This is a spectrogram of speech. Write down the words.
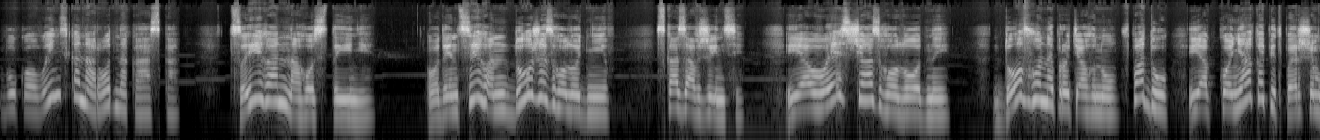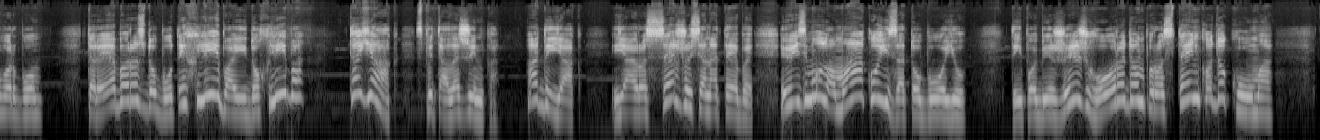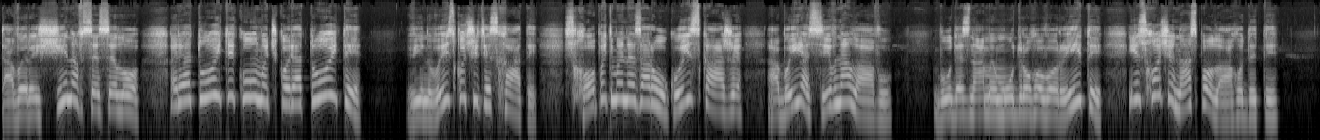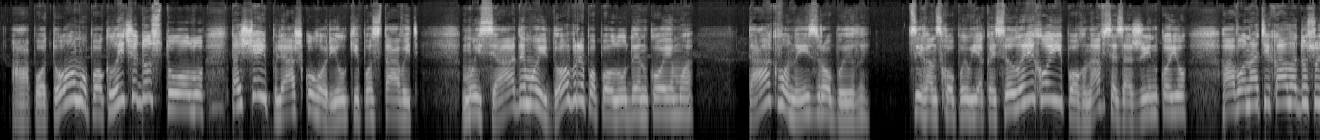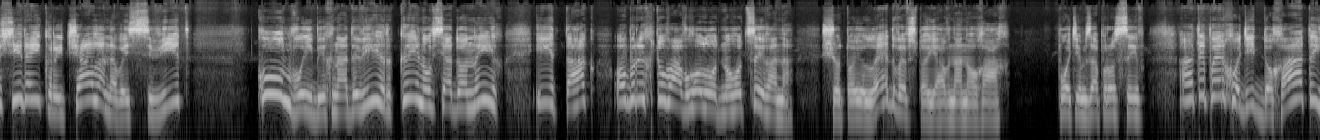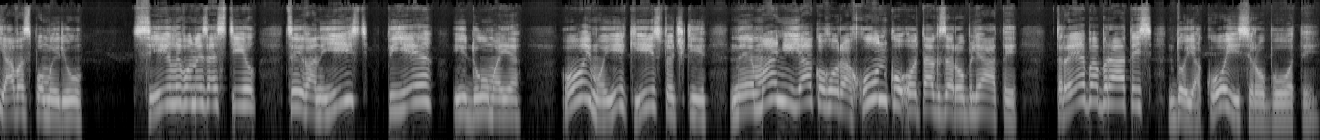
Буковинська народна казка. Циган на гостині. Один циган дуже зголоднів, сказав жінці. Я весь час голодний. Довго не протягну, впаду, як коняка під першим горбом. Треба роздобути хліба і до хліба. Та як? спитала жінка. А де як? Я розсержуся на тебе, візьму ломаку і за тобою. Ти побіжиш городом простенько до кума. Та верещи на все село. Рятуйте, кумочко, рятуйте. Він вискочить із хати, схопить мене за руку і скаже, аби я сів на лаву. Буде з нами мудро говорити і схоче нас полагодити. А потому покличе до столу та ще й пляшку горілки поставить. Ми сядемо і добре пополуденкуємо. Так вони й зробили. Циган схопив якесь лихо і погнався за жінкою, а вона тікала до сусіда і кричала на весь світ. Кум вибіг на двір, кинувся до них і так обрихтував голодного цигана, що той ледве встояв на ногах. Потім запросив А тепер ходіть до хати, я вас помирю. Сіли вони за стіл, циган їсть, п'є і думає. Ой, мої кісточки, нема ніякого рахунку отак заробляти. Треба братись до якоїсь роботи.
